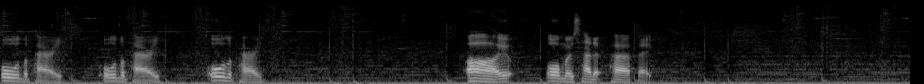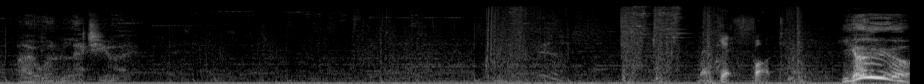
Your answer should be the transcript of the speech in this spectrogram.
all the parry, all the parry, all the parry. Ah, I almost had it perfect. I won't let you. Get fucked. Yeah!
